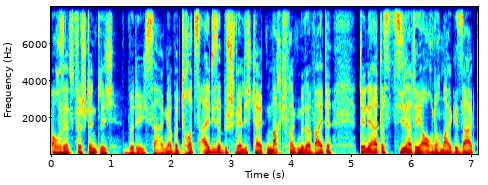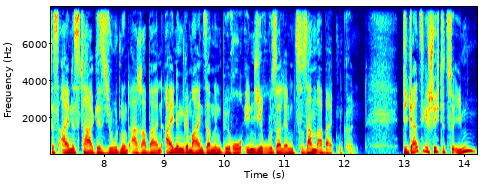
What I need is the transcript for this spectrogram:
Auch selbstverständlich, würde ich sagen. Aber trotz all dieser Beschwerlichkeiten macht Frank Müller weiter, denn er hat das Ziel, hatte ja auch nochmal gesagt, dass eines Tages Juden und Araber in einem gemeinsamen Büro in Jerusalem zusammenarbeiten können. Die ganze Geschichte zu ihm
